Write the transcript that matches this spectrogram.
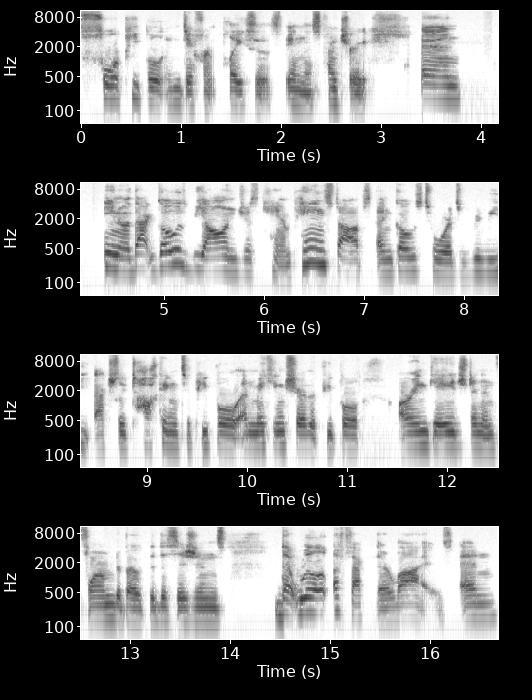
for people in different places in this country. And you know that goes beyond just campaign stops and goes towards really actually talking to people and making sure that people are engaged and informed about the decisions that will affect their lives. And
